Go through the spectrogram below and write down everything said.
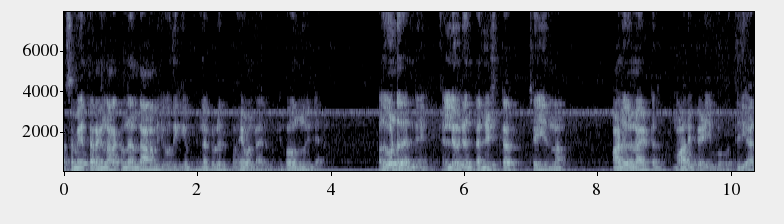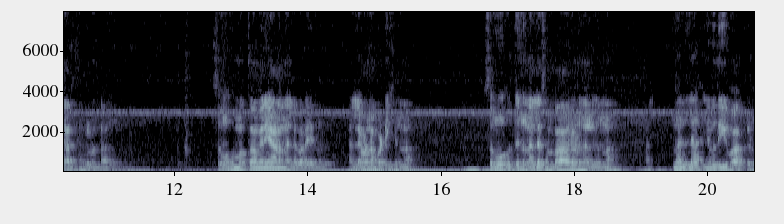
ആ സമയത്ത് ഇറങ്ങി നടക്കുന്നത് എന്താണെന്ന് ചോദിക്കും എന്നൊക്കെയുള്ളൊരു ഭയമുണ്ടായിരുന്നു. ഇപ്പോൾ ഒന്നുമില്ല അതുകൊണ്ട് തന്നെ എല്ലാവരും തന്നിഷ്ട ചെയ്യുന്ന ആളുകളായിട്ട് മാറിക്കഴിയുമ്പോൾ ഒത്തിരി അനർത്ഥങ്ങൾ ഉണ്ടാകുന്നു സമൂഹം മൊത്തം അങ്ങനെയാണെന്നല്ല പറയുന്നത്. നല്ലവണ്ണം പഠിക്കുന്ന സമൂഹത്തിന് നല്ല സംഭാവനകൾ നൽകുന്ന നല്ല യുവതി യുവാക്കൾ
